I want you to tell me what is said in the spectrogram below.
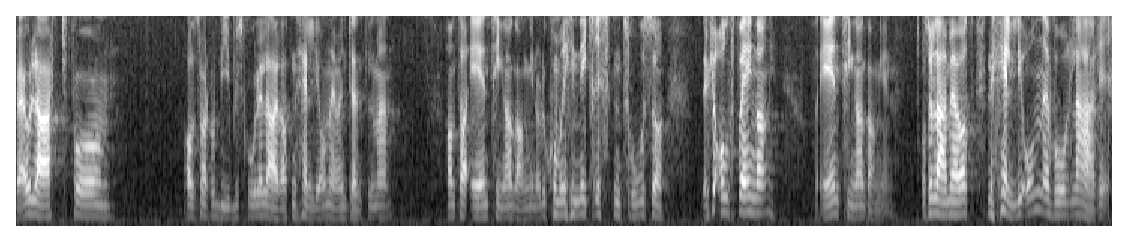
Jeg har jo lært på alle som har vært på bibelskole, lærer at Den hellige ånd er jo en gentleman. Han tar én ting av gangen. Når du kommer inn i kristen tro, så det er jo ikke alt på en gang. Så én ting av gangen. Og så lærer vi at Den hellige ånd er vår lærer.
